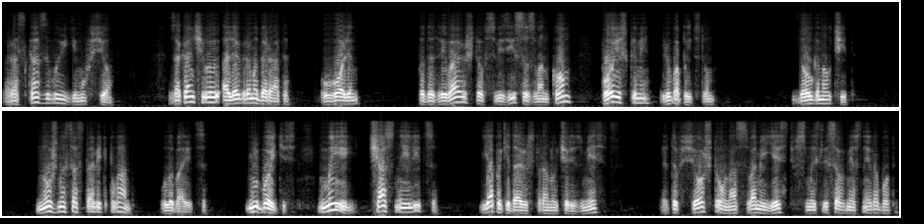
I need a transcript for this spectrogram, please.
Рассказываю ему все. Заканчиваю Аллегро Модерата. Уволен. Подозреваю, что в связи со звонком, поисками, любопытством. Долго молчит. Нужно составить план, улыбается. Не бойтесь, мы частные лица. Я покидаю страну через месяц. Это все, что у нас с вами есть в смысле совместной работы.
